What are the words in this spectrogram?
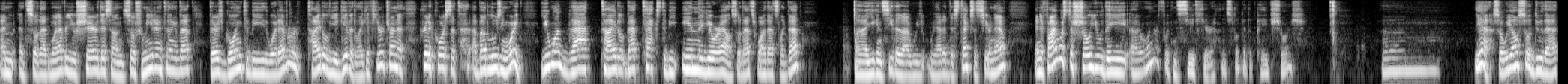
And, so that whenever you share this on social media anything like that there's going to be whatever title you give it. Like if you're trying to create a course that's about losing weight you want that title that text to be in the URL so that's why that's like that uh, you can see that uh, we, we added this text it's here now. And if I was to show you the uh, I wonder if we can see it here. Let's look at the page source. Um, yeah so we also do that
